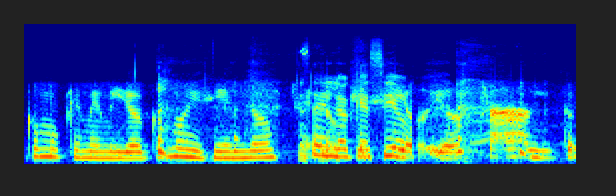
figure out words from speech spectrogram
como que me miró como diciendo, Se enloqueció. Dios santo.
